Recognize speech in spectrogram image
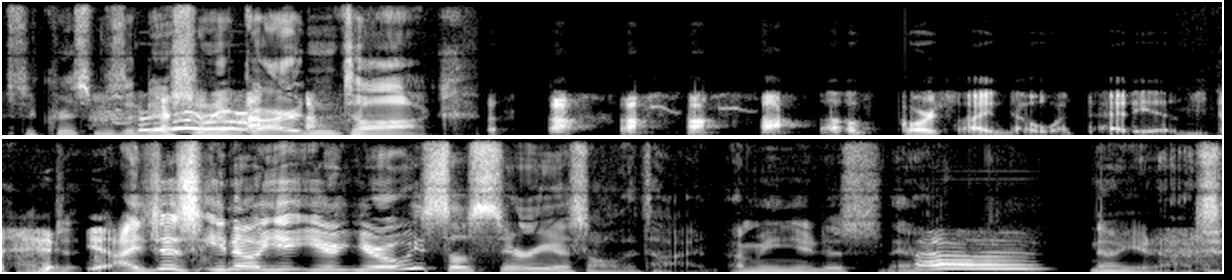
It's the Christmas edition of Garden Talk. of course, I know what that is. Yes. I just, you know, you you're, you're always so serious all the time. I mean, you're just you know, uh. no, you're not.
